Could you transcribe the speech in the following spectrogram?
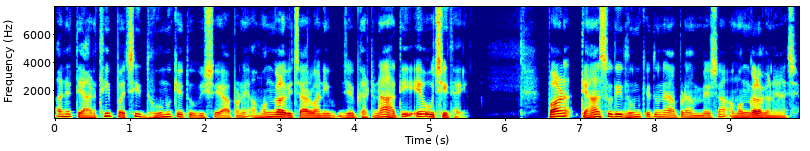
અને ત્યારથી પછી ધૂમકેતુ વિશે આપણે અમંગળ વિચારવાની જે ઘટના હતી એ ઓછી થઈ. પણ ત્યાં સુધી ધૂમકેતુને આપણે હંમેશા અમંગળ ગણ્યા છે.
